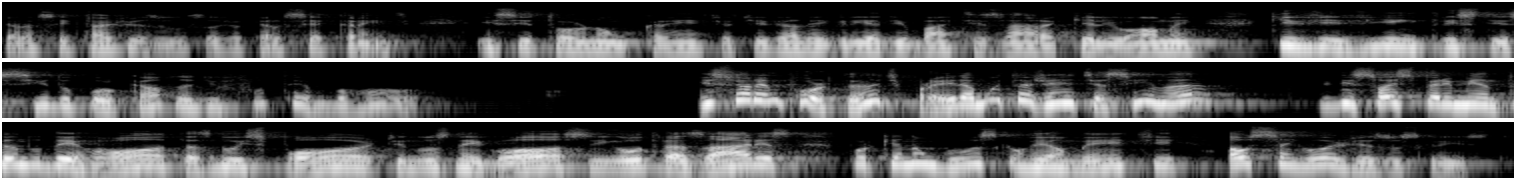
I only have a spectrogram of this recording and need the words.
Quero aceitar Jesus, hoje eu quero ser crente. E se tornou um crente. Eu tive a alegria de batizar aquele homem que vivia entristecido por causa de futebol. Isso era importante para ele. Há muita gente assim, não é? Vive só experimentando derrotas no esporte, nos negócios, em outras áreas, porque não buscam realmente ao Senhor Jesus Cristo.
